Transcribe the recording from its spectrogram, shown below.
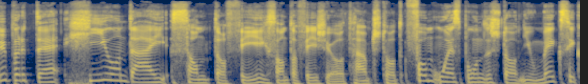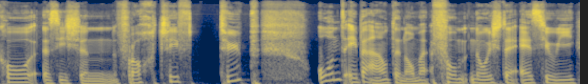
über den Hyundai Santa Fe. Santa Fe ist ja die Hauptstadt vom US-Bundesstaat New Mexico. Es ist ein Frachtschiff Typ und eben auch der Name vom neuesten SUV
